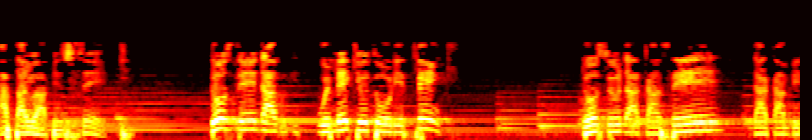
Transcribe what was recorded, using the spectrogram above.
after you have been saved. Those things that will make you to rethink. Those things that can say, that can be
